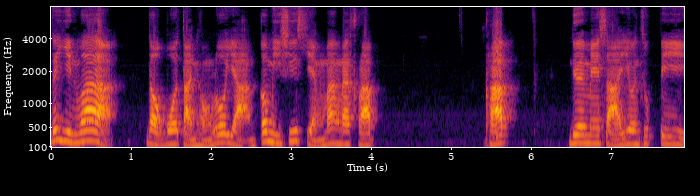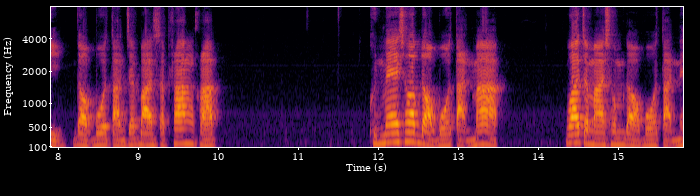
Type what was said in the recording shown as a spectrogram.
ได้ยินว่าดอกโบตันของโล่หยางก็มีชื่อเสียงมากนะครับ ครับ เดือนเมษายนทุกปี ดอกโบตันจะบานสะพรั่งครับ คุณแม่ชอบดอกโบตันมาก ว่าจะมาชมดอกโบตันใน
